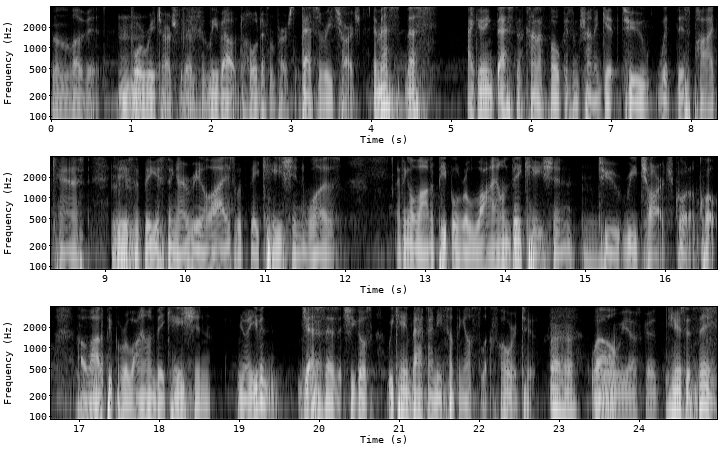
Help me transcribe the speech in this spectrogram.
and love it. Full recharge for them, leave out a whole different person. that's a recharge and that's that's i think that's the kind of focus i'm trying to get to with this podcast is the biggest thing i realized with vacation was i think a lot of people rely on vacation mm. to recharge quote unquote. A mm-hmm. lot of people rely on vacation you know even jess says it. She goes we came back. I need something else to look forward to. Uh-huh. Well oh, yeah, good. here's the thing.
